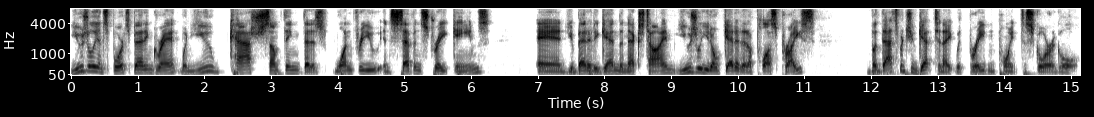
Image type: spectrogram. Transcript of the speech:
Usually in sports betting, Grant, when you cash something that is won for you in seven straight games and you bet it again the next time, usually you don't get it at a plus price. But that's what you get tonight with Brayden Point to score a goal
